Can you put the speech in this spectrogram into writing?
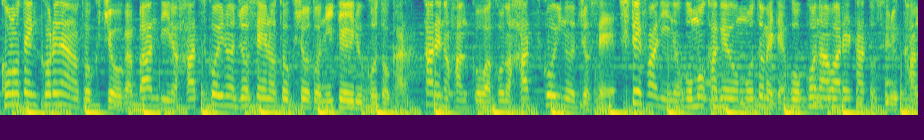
この点これらの特徴がバンディの初恋の女性の特徴と似ていることから、彼の犯行はこの初恋の女性、ステフファニーの面影を求めて行われたとする考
